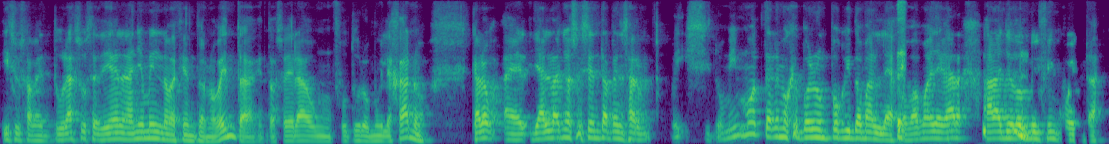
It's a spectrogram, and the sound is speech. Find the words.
y sus aventuras sucedían en el año 1990, entonces era un futuro muy lejano. Claro, eh, ya en los años 60 pensaron, si lo mismo tenemos que poner un poquito más lejos, vamos a llegar al año 2050.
